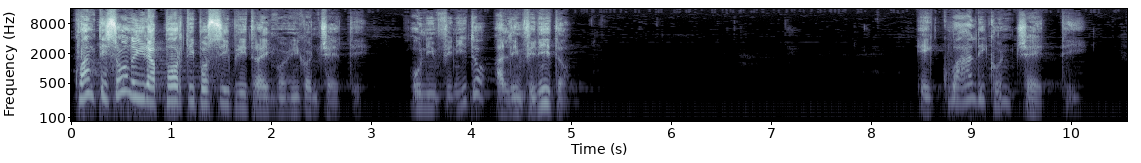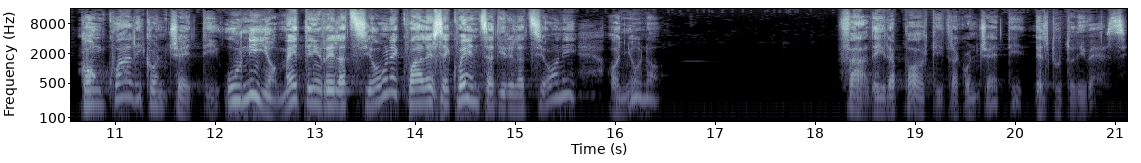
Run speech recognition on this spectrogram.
quanti sono i rapporti possibili tra i concetti? Un infinito all'infinito. e quali concetti, con quali concetti un io mette in relazione, quale sequenza di relazioni, ognuno fa dei rapporti tra concetti del tutto diversi.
